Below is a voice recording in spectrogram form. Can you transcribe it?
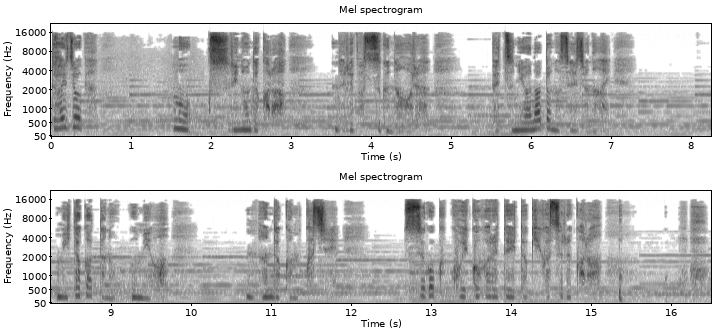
大丈夫。もう薬飲んだから寝ればすぐ治る。別にあなたのせいじゃない。見たかったの海を。なんだか昔。すごく恋焦がれていた気がするから。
